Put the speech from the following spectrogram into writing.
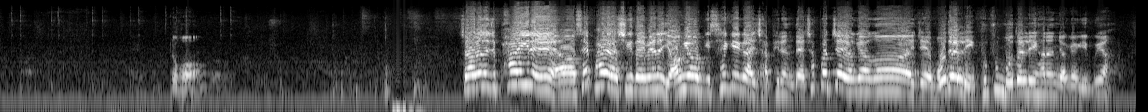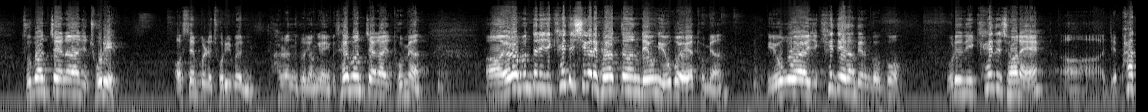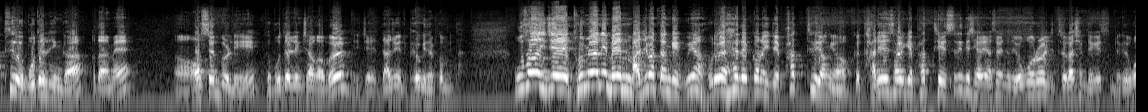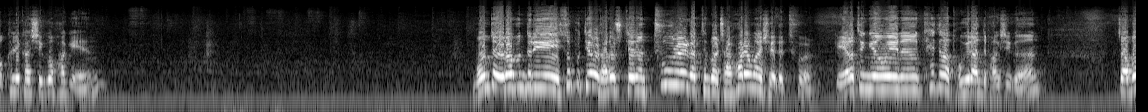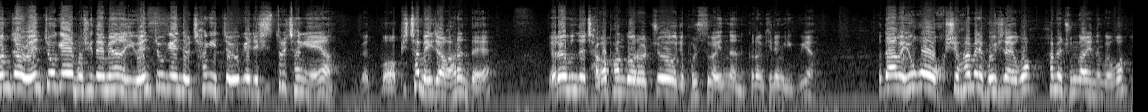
요거. 자 그래서 이제 파일에 어, 새 파일 가시게 되면은 영역이 세 개가 잡히는데 첫 번째 영역은 이제 모델링 부품 모델링 하는 영역이고요. 두 번째는 이제 조립 어셈블리 조립을 하는 그런 영역이고 세 번째가 도면. 어, 여러분들이 이제 캐드 시간에 배웠던 내용이 요거예요 도면. 요거야 이제 캐드에 해당되는 거고 우리는 이 캐드 전에 어, 이제 파트 모델링과 그 다음에 어, 어셈블리 그 모델링 작업을 이제 나중에 배우게 될 겁니다. 우선 이제 도면이 맨 마지막 단계고요. 우리가 해야 될 거는 이제 파트 영역 그 달인 설계 파트에 3D 제한이 써 있는데 요거를 들어가시면 되겠습니다. 요거 클릭하시고 확인 먼저 여러분들이 소프트웨어를 다루실 때는 툴 같은 걸 잘 활용하셔야 돼 툴. 얘 같은 경우에는 캐드와 동일한데 방식은 자 먼저 왼쪽에 보시게 되면 이 왼쪽에 있는 창이 있죠. 이게 이제 히스토리 창이에요. 뭐 피처 매니저가 하는데 여러분들이 작업한 거를 쭉 이제 볼 수가 있는 그런 기능이고요. 그 다음에 요거 혹시 화면에 보이시나요? 요거 화면 중간에 있는 거 요거?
